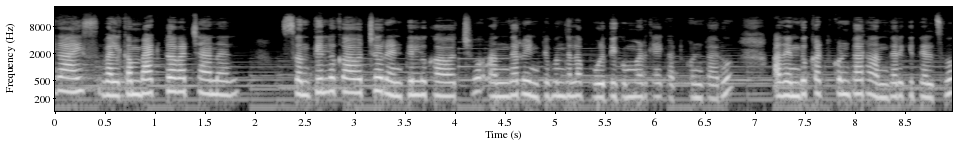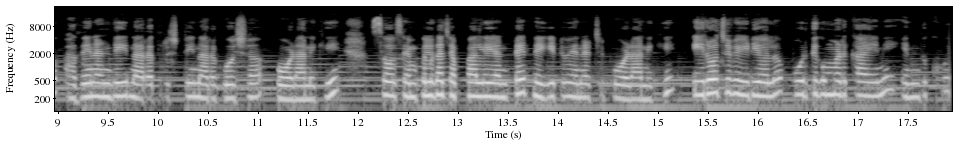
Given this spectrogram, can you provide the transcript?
guys welcome back to our channel. సొంతిల్లు కావచ్చు రెంటిల్లు కావచ్చు అందరూ ఇంటి ముందల పూర్తి గుమ్మడికాయ కట్టుకుంటారు. అది ఎందుకు కట్టుకుంటారో అందరికీ తెలుసు. అదేనండి నరదృష్టి నరఘోష పోవడానికి. సో సింపుల్గా చెప్పాలి అంటే నెగిటివ్ ఎనర్జీ పోవడానికి. ఈ రోజు వీడియోలో పూర్తి గుమ్మడికాయని ఎందుకు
